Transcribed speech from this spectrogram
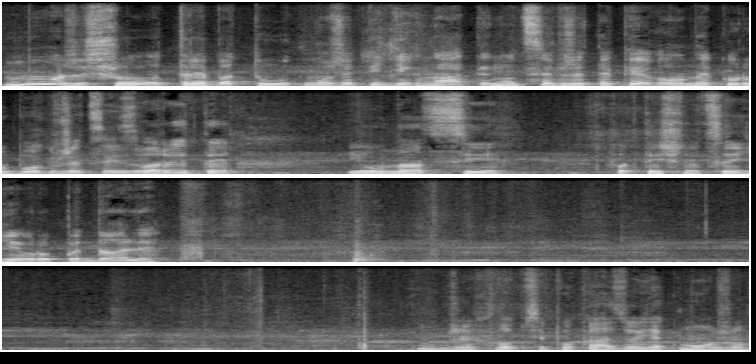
Може, що от треба тут може підігнати. Ну це вже таке. Головне коробок вже цей зварити. І у нас ці фактично це європедалі. Ну, вже хлопці показую, як можу.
